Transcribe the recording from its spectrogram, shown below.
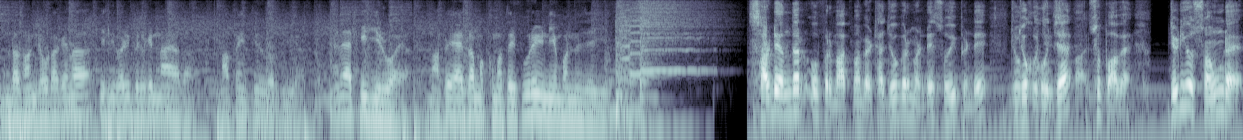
ਮੁੰਡਾ ਸਾਨੂੰ ਛੋਟਾ ਕਹਿੰਦਾ ਪਿਛਲੀ ਵਾਰੀ ਬਿੱਲ ਕਿੰਨਾ ਆਇਆ ਤਾਂ? ਮਾਂ 3500 ਰੁਪਈਆ। ਕਹਿੰਦਾ ਐਤਕੀ ਜ਼ੀਰੋ ਆਇਆ ਮਾਂ ਫੇ ਐਸਾ ਮੁੱਖ ਮੰਤਰੀ ਪੂਰੇ ਇੰਡੀਆ ਬਣਨੇ ਚਾਹੀਏ ਸਾਡੇ ਅੰਦਰ ਉਹ ਪ੍ਰਮਾਤਮਾ ਬੈਠਾ ਜੋ ਬ੍ਰਹਮੰਡੇ ਸੋਈ ਪਿੰਡੇ ਜੋ ਖੋਜੇ। ਸੁਪਾਵੈ ਜਿਹੜੀ ਉਹ ਸਾਊਂਡ ਹੈ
